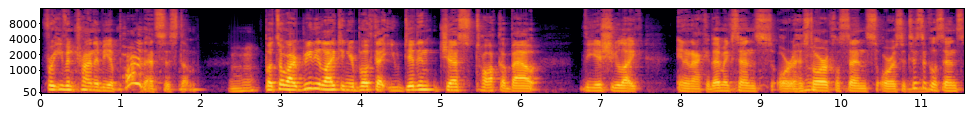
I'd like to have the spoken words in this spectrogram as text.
for even trying to be a part of that system. Mm-hmm. But so I really liked in your book that you didn't just talk about the issue like in an academic sense or a mm-hmm. historical sense or a statistical mm-hmm. sense.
